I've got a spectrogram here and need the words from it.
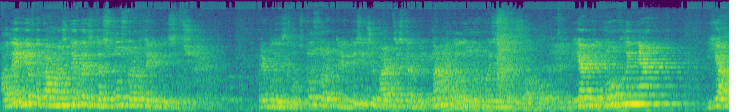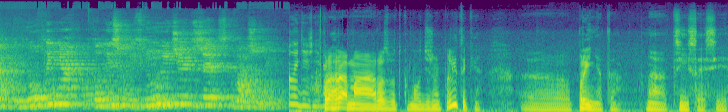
Але є така можливість за 143 тисячі. Приблизно 143 тисячі вартість робіт. Нам надали пропозицію. Як Молодіжні. Програма розвитку молодіжної політики е, прийнята на цій сесії.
